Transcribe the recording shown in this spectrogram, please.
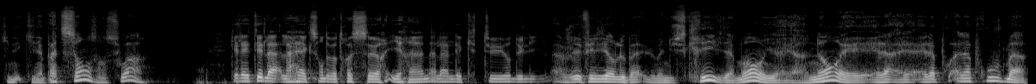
qui n'a- qui n'a pas de sens en soi. Quelle a été la, la réaction de votre sœur Irène à la lecture du livre? Alors, je lui ai fait lire le, ma- le manuscrit, évidemment, il y a un an, et elle, approuve ma,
